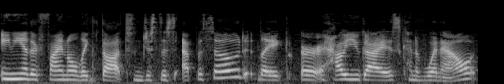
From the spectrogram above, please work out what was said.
any other final like thoughts on just this episode, like or how you guys kind of went out?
